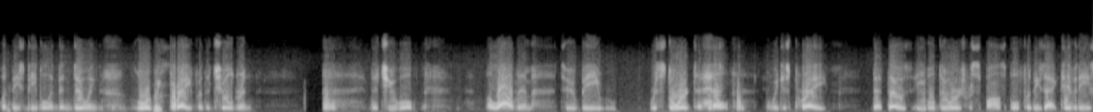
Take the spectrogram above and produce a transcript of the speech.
what these people have been doing. Lord, we pray for the children that you will allow them to be restored to health. And we just pray that those evildoers responsible for these activities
